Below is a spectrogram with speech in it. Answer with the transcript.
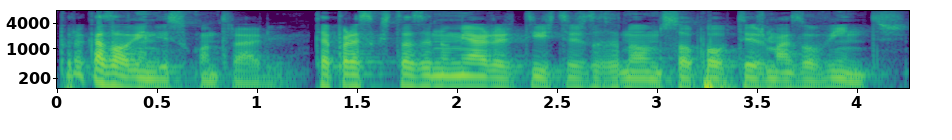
por acaso alguém disse o contrário? Até parece que estás a nomear artistas de renome só para obter mais ouvintes.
